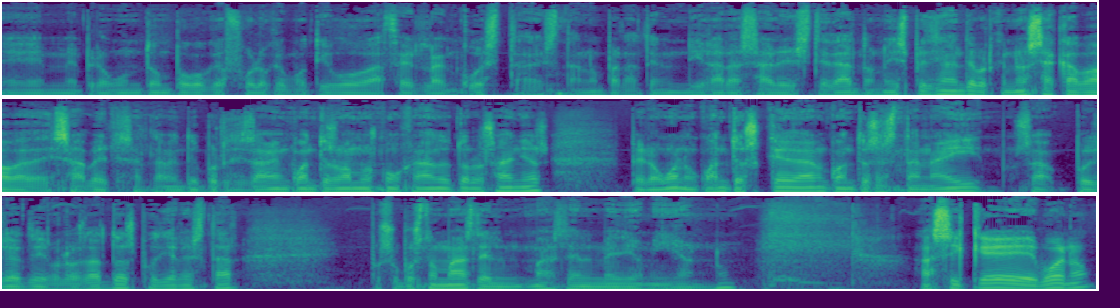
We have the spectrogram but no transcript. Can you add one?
eh, me pregunto un poco qué fue lo que motivó hacer la encuesta esta, ¿no? Para llegar a saber este dato, ¿no? Y es precisamente porque no se acababa de saber exactamente, porque se saben cuántos vamos congelando todos los años, pero bueno, cuántos quedan, cuántos están ahí, o sea, pues ya te digo, los datos podían estar, por supuesto, más del, más del medio millón, ¿no? Así que, bueno,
